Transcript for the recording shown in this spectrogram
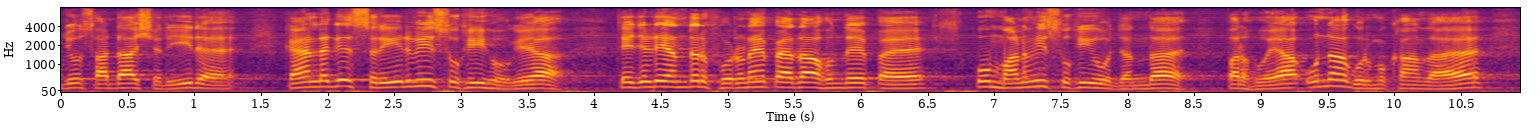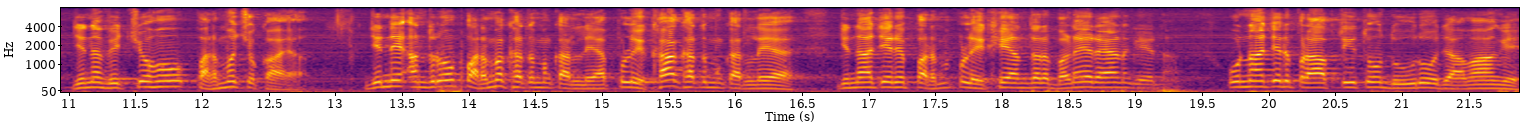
ਜੋ ਸਾਡਾ ਸਰੀਰ ਹੈ, ਕਹਿਣ ਲੱਗੇ ਸਰੀਰ ਵੀ ਸੁਖੀ ਹੋ ਗਿਆ, ਤੇ ਜਿਹੜੇ ਅੰਦਰ ਫੁਰਨੇ ਪੈਦਾ ਹੁੰਦੇ ਪਏ, ਉਹ ਮਨ ਵੀ ਸੁਖੀ ਹੋ ਜਾਂਦਾ ਹੈ। ਪਰ ਹੋਇਆ ਉਹਨਾਂ ਗੁਰਮੁਖਾਂ ਦਾ ਹੈ, ਜਿਨ੍ਹਾਂ ਵਿੱਚੋਂ ਭਰਮ ਚੁਕਾਇਆ, ਜਿਨੇ ਅੰਦਰੋਂ ਭਰਮ ਖਤਮ ਕਰ ਲਿਆ, ਭੁਲੇਖਾ ਖਤਮ ਕਰ ਲਿਆ, ਜਿੰਨਾ ਚਿਰ ਭਰਮ ਭੁਲੇਖੇ ਅੰਦਰ ਬਣੇ ਰਹਿਣਗੇ ਨਾ। ਉਹਨਾਂ ਚਿਰ ਪ੍ਰਾਪਤੀ ਤੋਂ ਦੂਰ ਹੋ ਜਾਵਾਂਗੇ।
